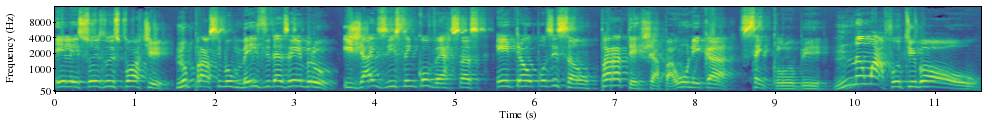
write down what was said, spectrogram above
Eleições no esporte no próximo mês de dezembro. E já existem conversas entre a oposição para ter chapa única. Única. Sem clube, não há futebol.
